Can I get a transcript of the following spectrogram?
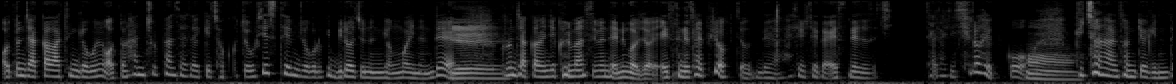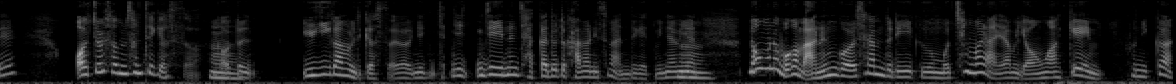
어떤 작가 같은 경우는 어떤 한 출판사에서 이렇게 적극적으로 시스템적으로 이렇게 밀어주는 경우가 있는데 예. 그런 작가는 이제 글만 쓰면 되는 거죠. SNS 할 필요 없죠. 근데 사실 제가 SNS 시- 사실 싫어했고 어. 귀찮아하는 성격인데 어쩔 수 없는 선택이었어. 그러니까 음. 어떤 위기감을 느꼈어요. 이제, 이제 이제는 작가들도 가만히 있으면 안 되겠다. 왜냐하면 음. 너무나 뭐가 많은 걸 사람들이 그 뭐 책만 아니라 뭐 영화, 게임 그러니까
